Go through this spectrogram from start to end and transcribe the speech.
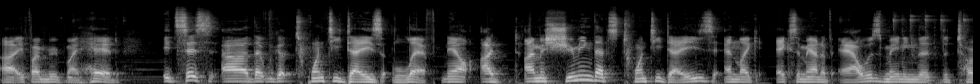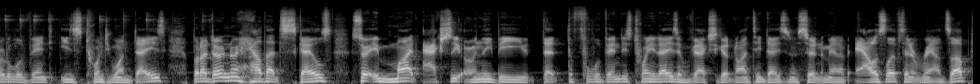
uh, if I move my head, it says uh, that we got 20 days left. Now, I, I'm assuming that's 20 days and like X amount of hours, meaning that the total event is 21 days, but I don't know how that scales. So it might actually only be that the full event is 20 days and we've actually got 19 days and a certain amount of hours left and it rounds up.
